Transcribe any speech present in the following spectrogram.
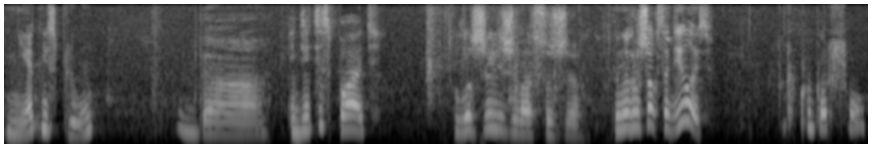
Нет, не сплю. Да. Идите спать. Уложили же вас уже. Ты на горшок садилась? Какой горшок?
